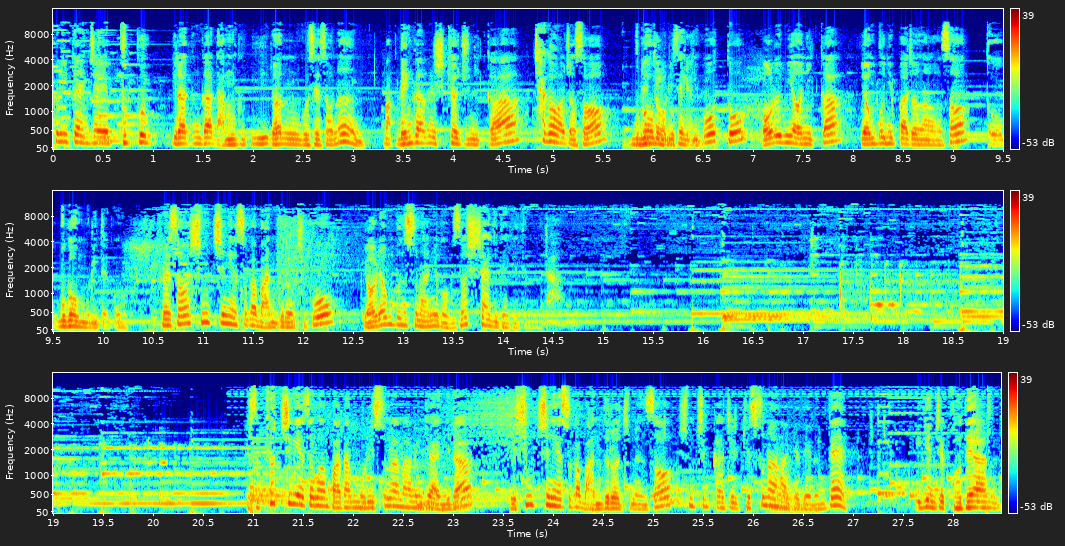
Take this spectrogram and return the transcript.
그러니까 이제 북극이라든가 남극 이런 곳에서는 막 냉각을 시켜주니까 차가워져서 무거운 물이 생기고 또 얼음이 어니까 염분이 빠져나와서 또 무거운 물이 되고. 그래서 심층 해수가 만들어지고 열연분 순환이 거기서 시작이 되게 됩니다. 그래서 표층에서만 바닷물이 순환하는 게 아니라 그 심층 해수가 만들어지면서 심층까지 이렇게 순환하게 되는데 이게 이제 거대한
